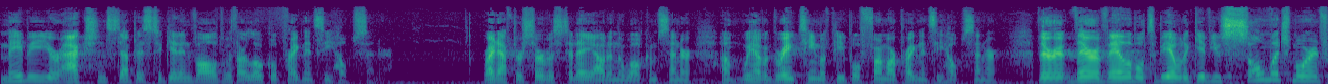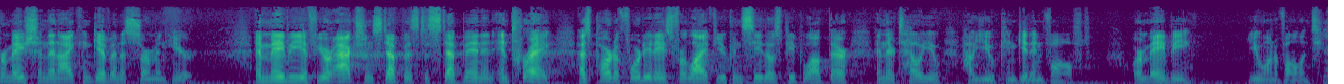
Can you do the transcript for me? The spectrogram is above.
Maybe your action step is to get involved with our local pregnancy help center. Right after service today, out in the Welcome Center, um, we have a great team of people from our Pregnancy Help Center. They're, they're available to be able to give you so much more information than I can give in a sermon here. And maybe if your action step is to step in and, and pray as part of 40 Days for Life, you can see those people out there and they'll tell you how you can get involved. Or maybe you want to volunteer.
